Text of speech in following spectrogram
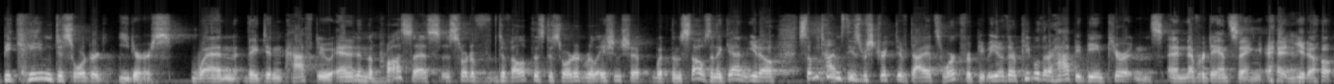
became disordered eaters when they didn't have to and in the mm. process sort of developed this disordered relationship with themselves and again you know sometimes these restrictive diets work for people you know there are people that are happy being puritans and never dancing and yeah. you, know,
